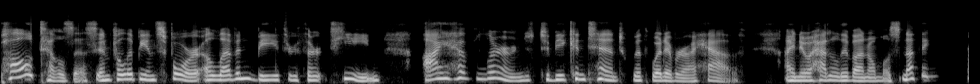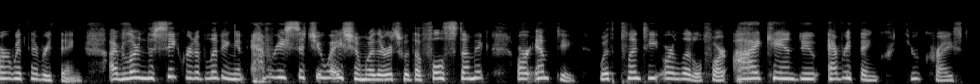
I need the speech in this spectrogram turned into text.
Paul tells us in Philippians 4 11b through 13, I have learned to be content with whatever I have. I know how to live on almost nothing or with everything. I've learned the secret of living in every situation, whether it's with a full stomach or empty, with plenty or little, for I can do everything through Christ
